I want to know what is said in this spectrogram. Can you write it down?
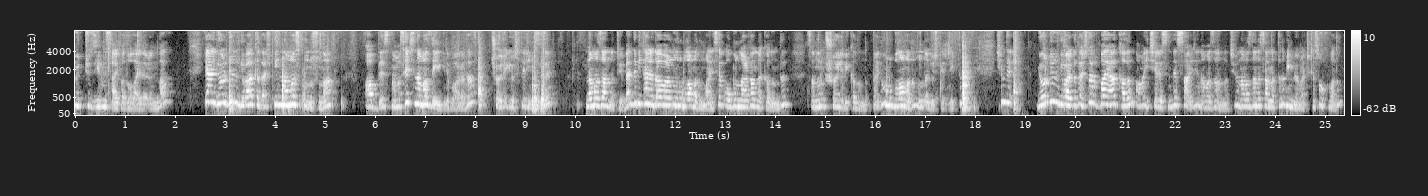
320 sayfa dolaylarında. Yani gördüğünüz gibi arkadaş bir namaz konusuna abdest, namaz hepsi namazla ilgili bu arada. Şöyle göstereyim size. Namazı anlatıyor. Ben de bir tane daha vardı onu bulamadım maalesef. O bunlardan da kalındı. Sanırım şöyle bir kalınlıktaydı. Onu bulamadım. Onu da gösterecektim. Şimdi gördüğünüz gibi arkadaşlar bayağı kalın ama içerisinde sadece namazı anlatıyor. Namazda nasıl anlattığını bilmiyorum açıkçası okumadım.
